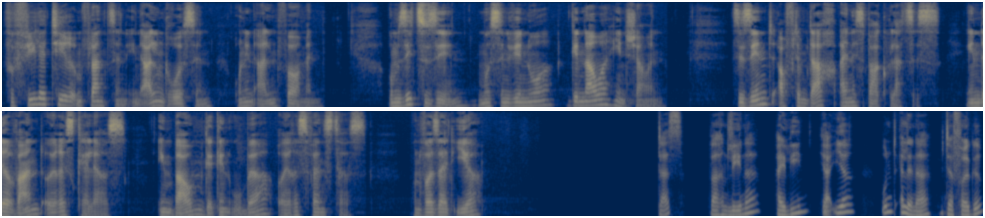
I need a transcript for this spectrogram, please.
für viele Tiere und Pflanzen in allen Größen und in allen Formen. Um sie zu sehen, müssen wir nur genauer hinschauen. Sie sind auf dem Dach eines Parkplatzes, in der Wand eures Kellers, im Baum gegenüber eures Fensters. Und wo seid ihr? Das waren Lena, Eileen, Jair und Elena mit der Folge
